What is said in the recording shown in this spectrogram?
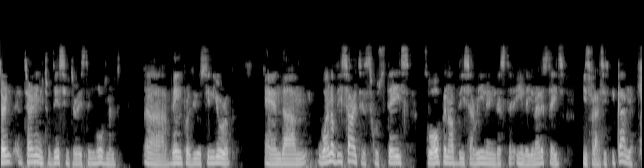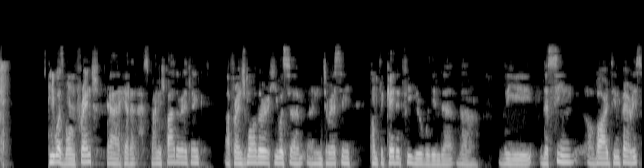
turn, turn into this interesting movement uh, being produced in Europe. And um, one of these artists who stays to open up this arena in the, in the United States is Francis Picabia. he was born French. Uh, had a Spanish father, I think, a French mother. He was um, an interesting, complicated figure within the, the the the scene of art in Paris.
